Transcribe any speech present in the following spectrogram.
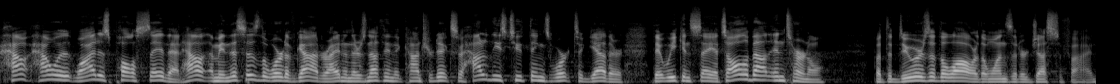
how, how, why does Paul say that? How, I mean, this is the Word of God, right? And there's nothing that contradicts. So, how do these two things work together that we can say it's all about internal, but the doers of the law are the ones that are justified?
